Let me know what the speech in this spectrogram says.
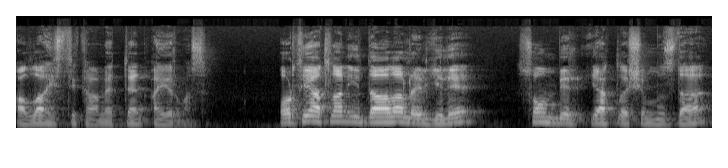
Allah istikametten ayırmasın. Ortaya atılan iddialarla ilgili son bir yaklaşımımızda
